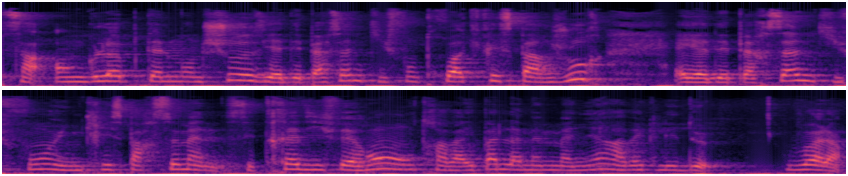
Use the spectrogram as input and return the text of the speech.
ça englobe tellement de choses. Il y a des personnes qui font trois crises par jour et il y a des personnes qui font une crise par semaine. C'est très différent, on ne travaille pas de la même manière avec les deux. Voilà.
